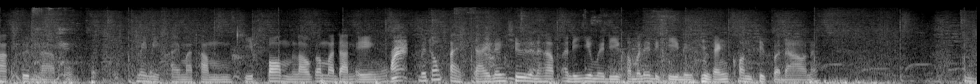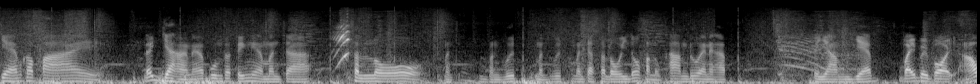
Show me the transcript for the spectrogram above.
มากขึ้นนะครับผม ไม่มีใครมาทำคีปป้อมเราก็มาดันเอง ไม่ต้องแปลกใจเรื่องชื่อนะครับ อันนี้ยืมไอดีเขามาเล่นอีกทีหนึ่งแรงคอนสิบกว่าดาวนะ แย้มเข้าไป และอีกอย่างนะครับบูมสติ๊กเนี่ยมันจะสโลมันจะมันวืดมันวืดมันจะสโลฮีโร่ฝั่งตรงข้ามด้วยนะครับ พยายามแยบไว้บ่อยๆ เอ้า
